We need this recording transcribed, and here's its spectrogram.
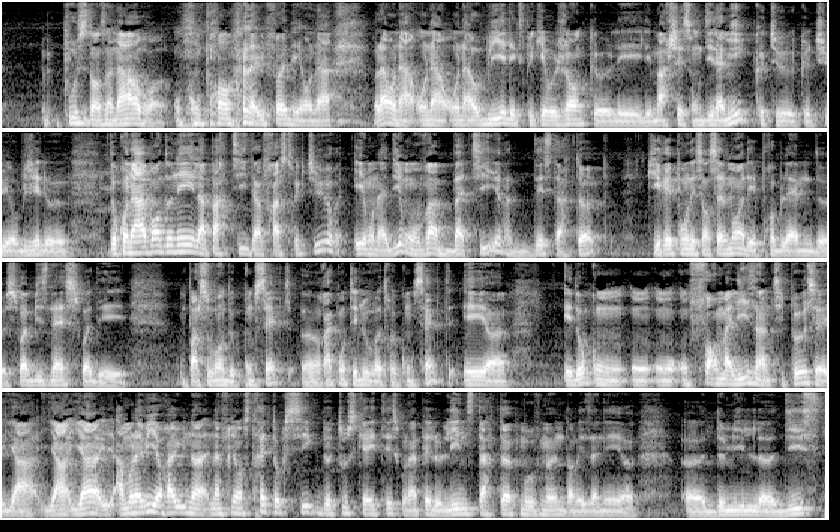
pousse dans un arbre, on prend l'iPhone et on a, voilà, on a, on a, on a oublié d'expliquer aux gens que les, les, marchés sont dynamiques, que tu, que tu es obligé de. Donc on a abandonné la partie d'infrastructure et on a dit on va bâtir des startups qui répondent essentiellement à des problèmes de soit business, soit des... On parle souvent de concept. Euh, racontez-nous votre concept. Et, euh, et donc, on, on, on, formalise un petit peu. Il y a, il y a, il y a, à mon avis, il y aura eu une, une, influence très toxique de tout ce qui a été ce qu'on appelait le Lean Startup Movement dans les années euh, 2010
